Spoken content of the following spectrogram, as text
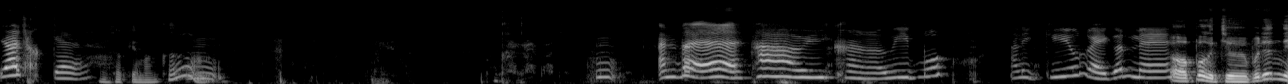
여섯 개. 여섯 개만큼? 응. 그럼 가위가위보 하자. 응. 안 돼. 가위 가위보. 아니 기호가 이겼네. 아빠가 져버렸네.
